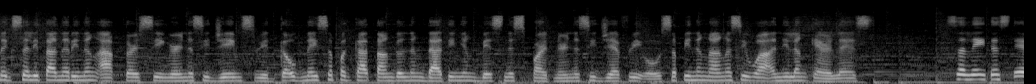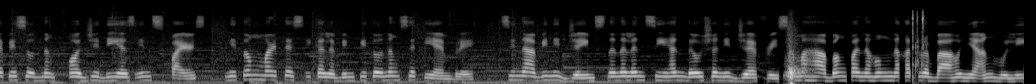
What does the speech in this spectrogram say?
nagsalita na rin ang actor-singer na si James Reid kaugnay sa pagkatanggol ng dati niyang business partner na si Jeffrey O sa pinangangasiwaan nilang careless. Sa latest episode ng OG Diaz Inspires, nitong Martes ikalabing pito ng Setyembre, sinabi ni James na nalansihan daw siya ni Jeffrey sa mahabang panahong nakatrabaho niya ang huli.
